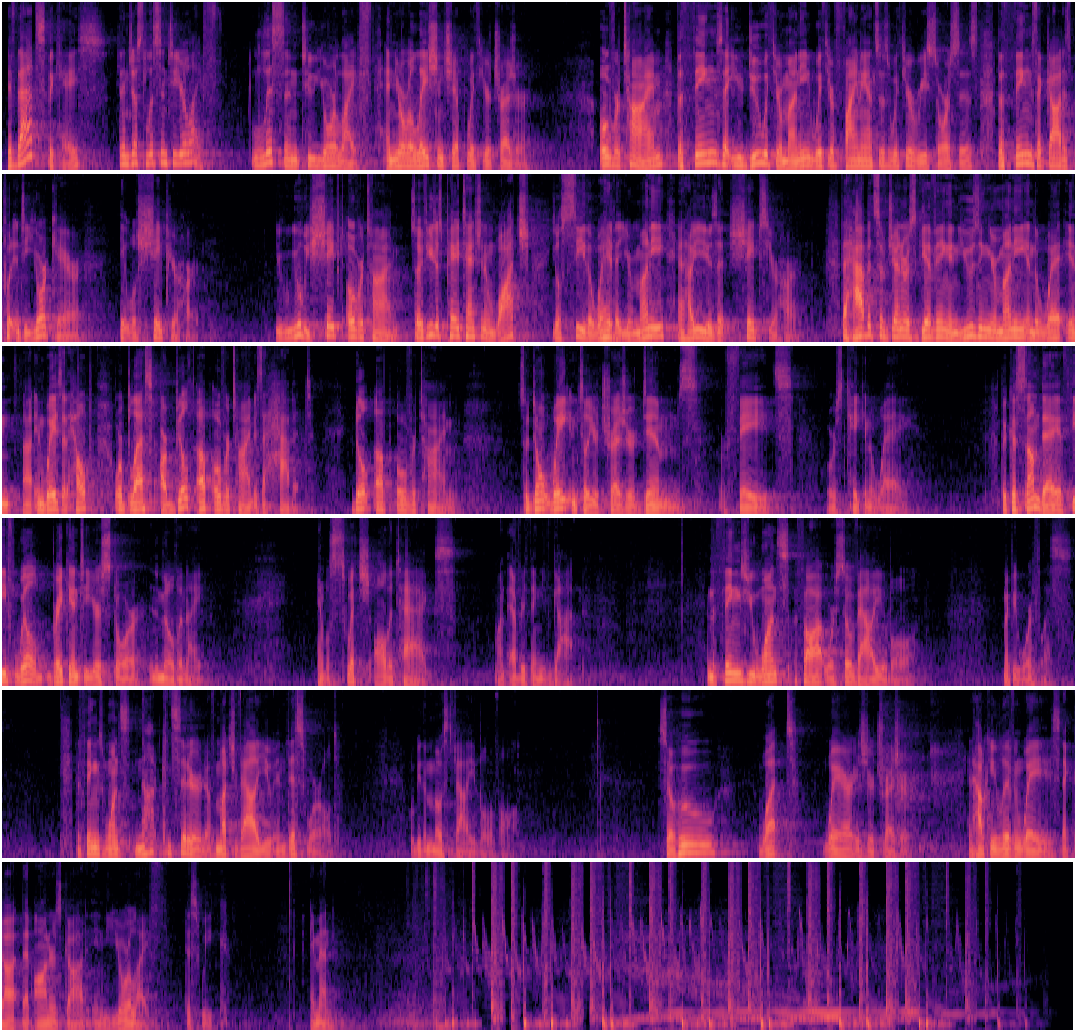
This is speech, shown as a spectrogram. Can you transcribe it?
If that's the case, then just listen to your life. Listen to your life and your relationship with your treasure. Over time, the things that you do with your money, with your finances, with your resources, the things that God has put into your care, it will shape your heart. You, will be shaped over time. So if you just pay attention and watch, you'll see the way that your money and how you use it shapes your heart. The habits of generous giving and using your money in, the way, in, uh, in ways that help or bless are built up over time. It's a habit built up over time. So don't wait until your treasure dims or fades or is taken away. Because someday a thief will break into your store in the middle of the night and will switch all the tags on everything you've got. And the things you once thought were so valuable might be worthless. The things once not considered of much value in this world will be the most valuable of all. So, who, what, where is your treasure? And how can you live in ways that, God, that honors God in your life this week? Amen.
